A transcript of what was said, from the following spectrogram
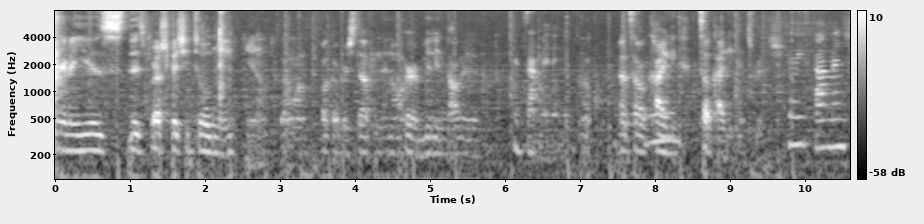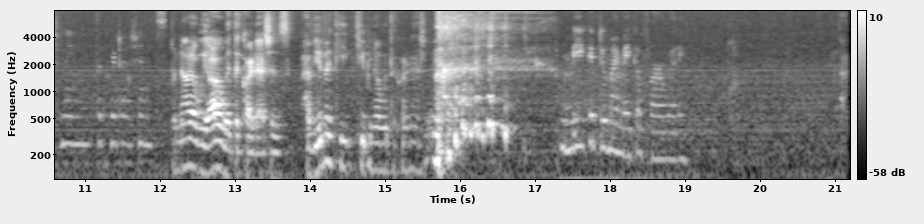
we're gonna use this brush because she told me, you know, because I want to fuck up her stuff and then all her million dollars. It's not million. Oh. That's how Kylie. That's how Kylie gets rich. Can we stop mentioning the Kardashians? But now that we are with the Kardashians, have you been keep keeping up with the Kardashians? Maybe you could do my makeup for our wedding. That.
